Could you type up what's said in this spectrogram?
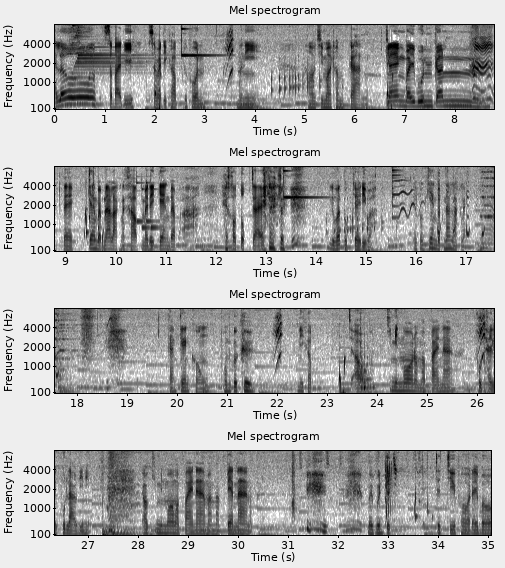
ฮัลโหลสบายดี สวัสดีครับทุกคนมื้อนี้เราจะมาทำการ แกล้งใบบุญกัน แต่แกล้งแบบน่ารักนะครับ ไม่ได้แกล้งแบบอ่า ให้เขาตกใจเลยหรือว่าตกใจดีวะแต่ก็แกล้งแบบน่ารักแหละ การแกล้งของผมก็คือนี่ครับ จะเอาคิมินโม่เนาะมาไปหน้าพูดไทยหรือพูดลาวดีนี่ เอาคิมินมอมาป้ายหน้ามามาแป้นหน้าเนาะไม่บุญจะจะจือพอได้บ่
